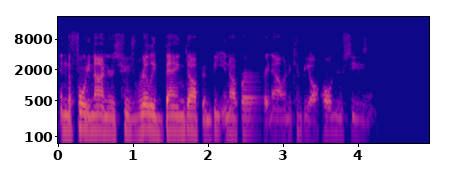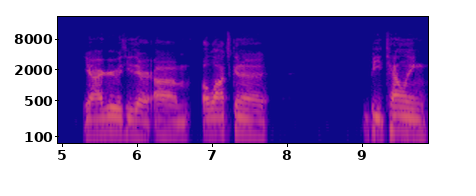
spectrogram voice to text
in the 49ers who's really banged up and beaten up right now, and it can be a whole new season. Yeah, I agree with you there. Um, a lot's going to be telling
